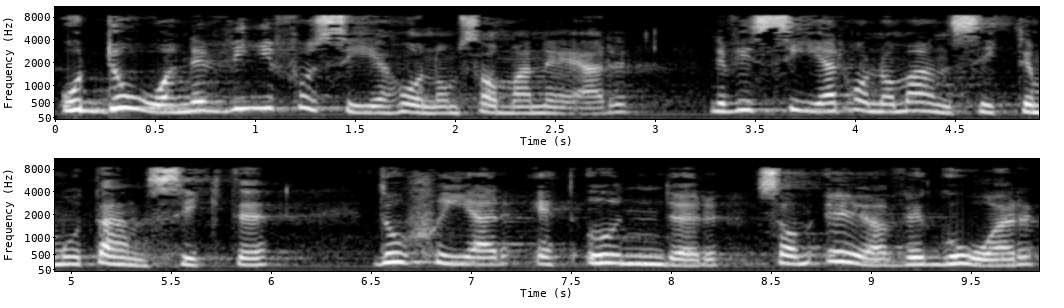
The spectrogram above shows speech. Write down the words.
Och då, när vi får se honom som han är, när vi ser honom ansikte mot ansikte, då sker ett under som övergår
